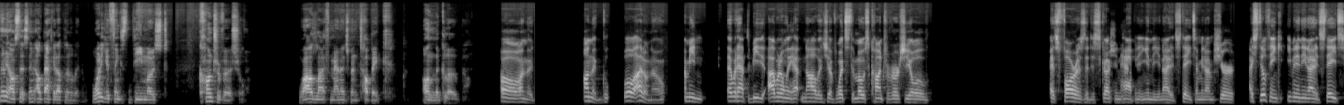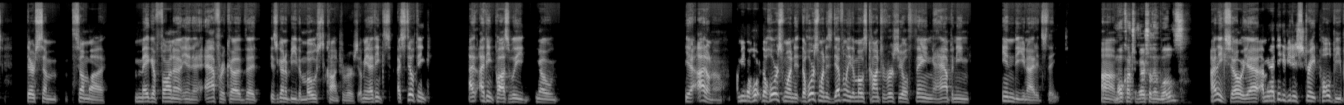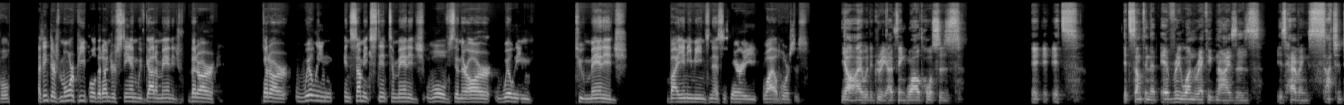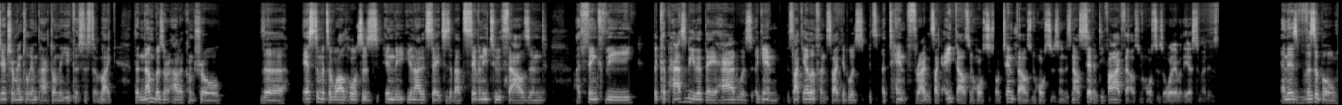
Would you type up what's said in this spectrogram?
Let me ask this. Let me, I'll back it up a little bit. What do you think is the most controversial wildlife management topic on the globe? Oh, on the on the well, I don't know. I mean, that would have to be. I would only have knowledge of what's the most controversial as far as the discussion happening in the United States. I mean, I'm sure. I still think even in the United States, there's some some uh, megafauna in Africa that is going to be the most controversial. I mean, I think I still think I, I think possibly you know yeah, I don't know. I mean, the the horse one, the horse one is definitely the most controversial thing happening in the United States. Um, More controversial than wolves? I think so. Yeah. I mean, I think if you just straight polled people, I think there's more people that understand we've got to manage that are that are willing in some extent to manage wolves than there are willing to manage by any means necessary wild horses. Yeah, I would agree. I think wild horses. It, it, it's it's something that everyone recognizes is having such a detrimental impact on the ecosystem. Like the numbers are out of control. The estimates of wild horses in the United States is about seventy-two thousand. I think the the capacity that they had was again it's like elephants like it was it's a tenth right? It's like 8000 horses or 10000 horses and it's now 75000 horses or whatever the estimate is. And there's visible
